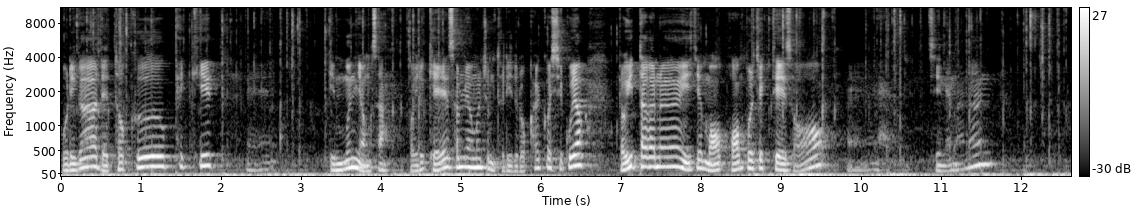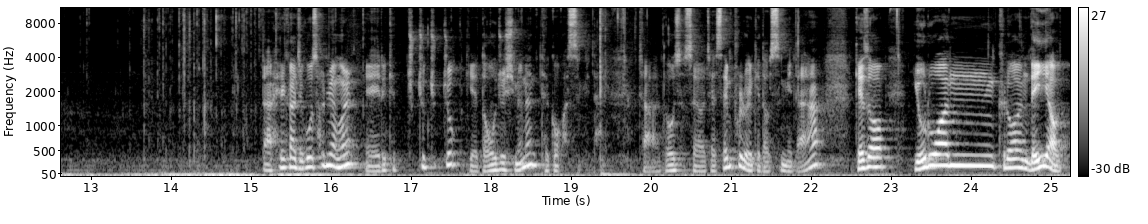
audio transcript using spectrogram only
우리가 네트워크 패킷 네, 입문 영상 뭐 이렇게 설명을 좀 드리도록 할 것이고요. 여기다가는 이제 뭐 보안 프로젝트에서 네, 진행하는 해가지고 설명을 예, 이렇게 쭉쭉쭉쭉 예, 넣어주시면 될 것 같습니다. 자 넣으셨어요. 제가 샘플로 이렇게 넣습니다. 그래서 이러한 그런 레이아웃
